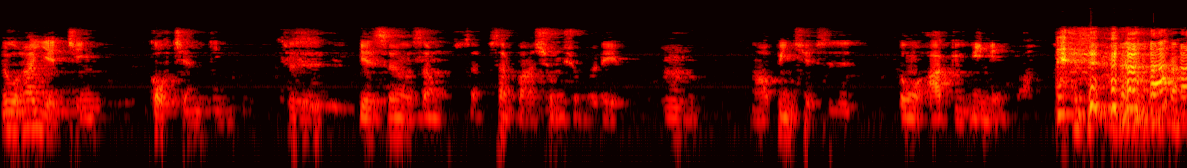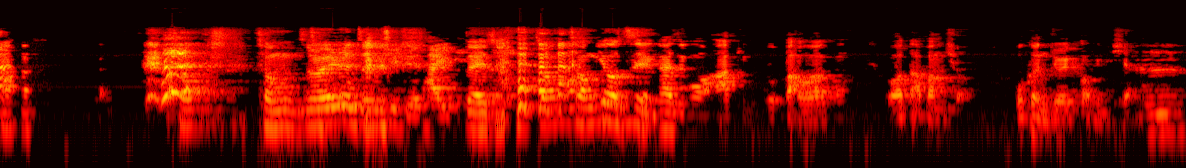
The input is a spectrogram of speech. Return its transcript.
如果他眼睛够坚定，就是眼神有散散散发熊熊的烈火，嗯，然后并且是跟我 argue 一年吧。从只会认真拒绝他一点。对从从从幼稚园开始跟我 argue，我爸我要跟我要打棒球，我可能就会考虑一下。嗯，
